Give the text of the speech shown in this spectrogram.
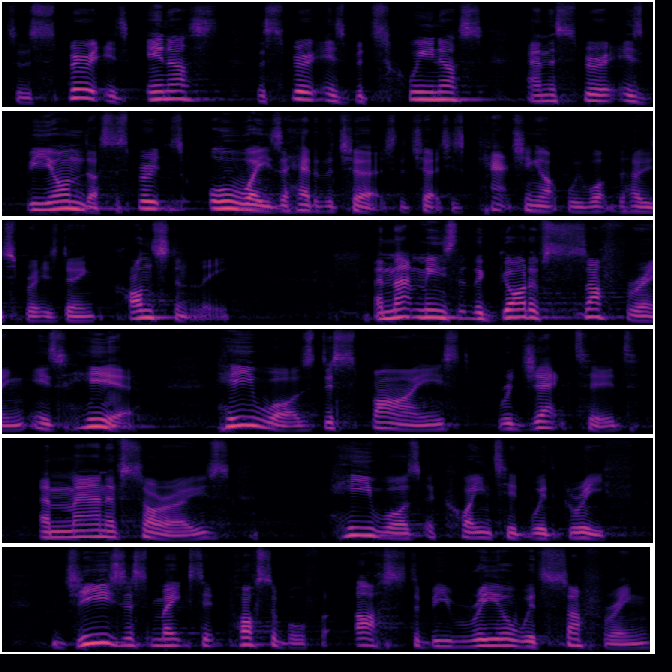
So the Spirit is in us, the Spirit is between us, and the Spirit is beyond us. The Spirit is always ahead of the church. The church is catching up with what the Holy Spirit is doing constantly. And that means that the God of suffering is here. He was despised, rejected, a man of sorrows. He was acquainted with grief. Jesus makes it possible for us to be real with suffering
